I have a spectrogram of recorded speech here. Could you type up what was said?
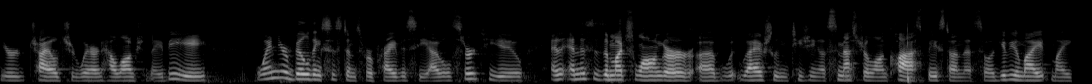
your child should wear and how long should they be, when you're building systems for privacy, I will assert to you and, and this is a much longer, uh, I actually am teaching a semester-long class based on this, so I'll give you my, my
